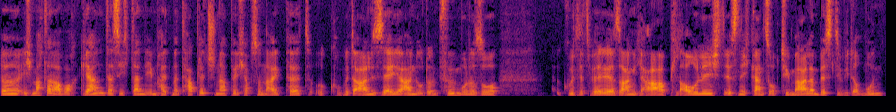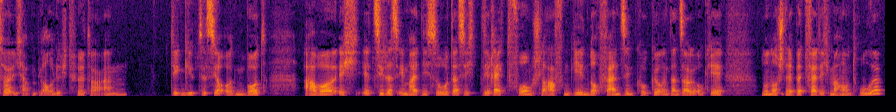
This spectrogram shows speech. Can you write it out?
Äh, ich mache dann aber auch gern, dass ich dann eben halt mein Tablet schnappe. Ich habe so ein iPad und gucke mir da eine Serie an oder einen Film oder so. Gut, jetzt werdet ihr sagen, ja, Blaulicht ist nicht ganz optimal, am besten wieder munter. Ich habe einen Blaulichtfilter an. Den gibt es ja onboard. Aber ich ziehe das eben halt nicht so, dass ich direkt vorm Schlafen gehen noch Fernsehen gucke und dann sage, okay, nur noch schnell Bett fertig machen und Ruhe,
